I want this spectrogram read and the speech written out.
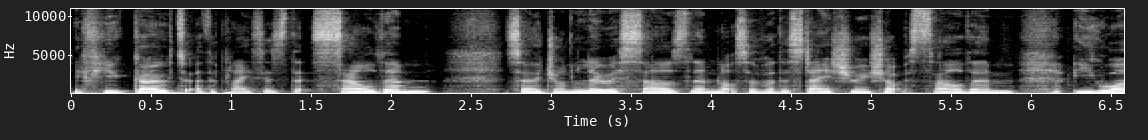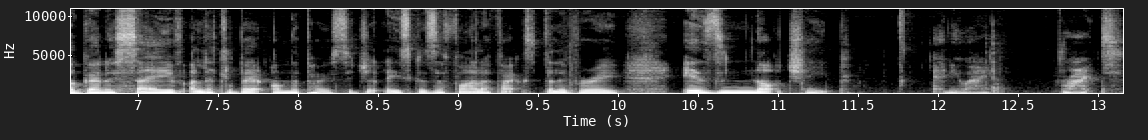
if you go to other places that sell them, so John Lewis sells them, lots of other stationery shops sell them, you are going to save a little bit on the postage at least because the Filofax delivery is not cheap. Anyway, right.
